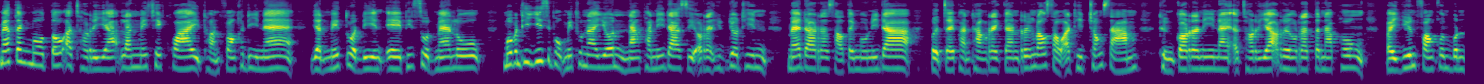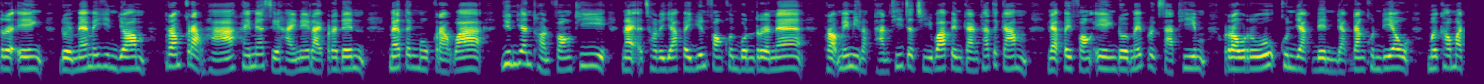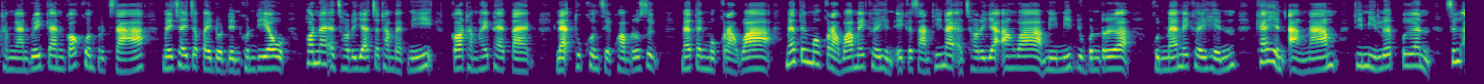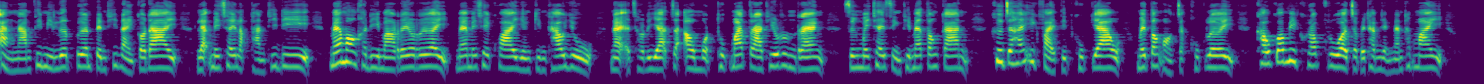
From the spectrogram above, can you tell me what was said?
แม้แตงโมโตอัจฉริยะลั่นไม่ใช่ควายถอนฟ้องคดีแน่ ยันไม่ตรวจดีเอ็นเอพิสูจน์แม่ลูก เมื่อวันที่ 26 มิถุนายน นางพนิดาศิรยุทธโยธิน แม่ดาราสาวแตงโมนิดา ปิดใจผ่านทางรายการเรื่องเล่าเสาร์อาทิตย์ช่อง 3 ถึงกรณีนายอัจฉริยะเรืองรัตนพงศ์ไปยื่นฟ้องคนบนเรือเอง โดยแม่ไม่ยินยอม พร้อมกล่าวหาให้แม่เสียหายในหลายประเด็น แม่แตงโมกล่าวว่า ยืนยันถอนฟ้องที่นายอัจฉริยะไปยื่นฟ้องคนบนเรือแน่ เพราะไม่มีหลักฐานที่จะชี้ว่าเป็นการฆาตกรรม และไปฟ้องเองโดยไม่ปรึกษาทีม เรารู้คุณอยากเด่นอยากดังคนเดียว เมื่อเขามาทำงานด้วยกันก็ควรปรึกษา ไม่ใช่จะไปโดดเด่นคนเดียวเพราะนายอัจฉริยะจะทำแบบนี้ก็ทำให้แพรแตก และทุกคนเสียความรู้สึก แม้แตงโมกล่าวว่า แม้แตงโมกล่าวว่าไม่เคยเห็นเอกสารที่นายอัจฉริยะอ้างว่ามีมิตรอยู่บนเรือคุณแม่ไม่เคยเห็น แค่เห็นอ่างน้ำที่มีเลือดเปื้อน ซึ่งอ่างน้ำที่มีเลือดเปื้อนเป็นที่ไหนก็ได้ และไม่ใช่หลักฐานที่ดี แม่มองคดีมาเรื่อยๆ แม่ไม่ใช่ควายยังกินข้าวอยู่ นายอัจฉริยะจะเอาหมดทุกมาตราที่รุนแรง ซึ่งไม่ใช่สิ่งที่แม่ต้องการ คือจะให้อีกฝ่ายติดคุกยาว ไม่ต้องออกจากคุกเลย เขาก็มีครอบครัวจะไปทำอย่างนั้นทำไม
